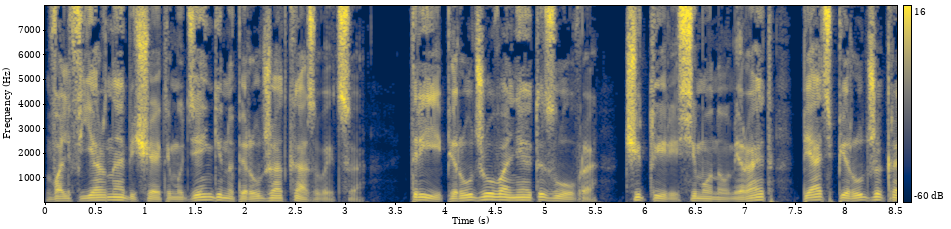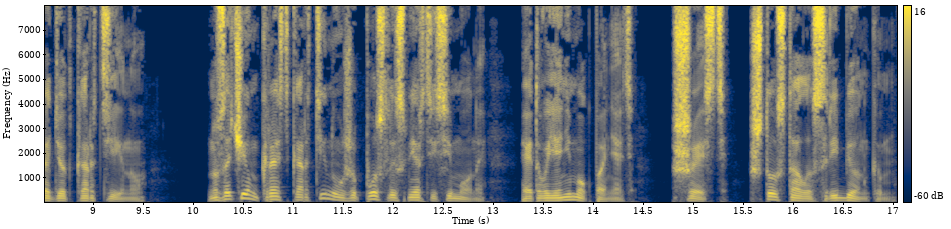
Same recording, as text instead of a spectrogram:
Вальфьерно обещает ему деньги, но Перуджа отказывается. 3. Перуджа увольняют из Лувра. 4. Симона умирает. 5. Перуджа крадет картину. Но зачем красть картину уже после смерти Симоны? Этого я не мог понять. 6. Что стало с ребенком?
